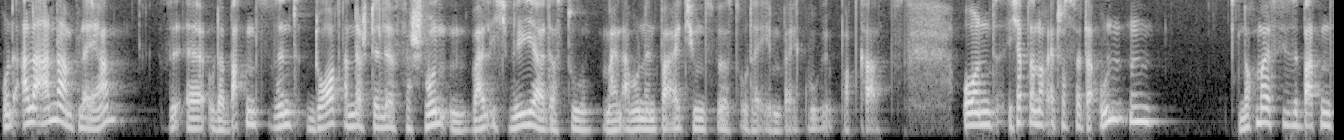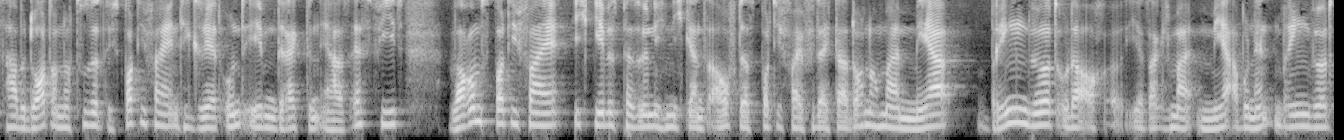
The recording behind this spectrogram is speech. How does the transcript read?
Und alle anderen Player äh, oder Buttons sind dort an der Stelle verschwunden, weil ich will ja, dass du mein Abonnent bei iTunes wirst oder eben bei Google Podcasts. Und ich habe dann noch etwas weiter unten nochmals diese Buttons, habe dort auch noch zusätzlich Spotify integriert und eben direkt den RSS-Feed. Warum Spotify? Ich gebe es persönlich nicht ganz auf, dass Spotify vielleicht da doch noch mal mehr bringen wird oder auch, äh, ja, sag ich mal, mehr Abonnenten bringen wird.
